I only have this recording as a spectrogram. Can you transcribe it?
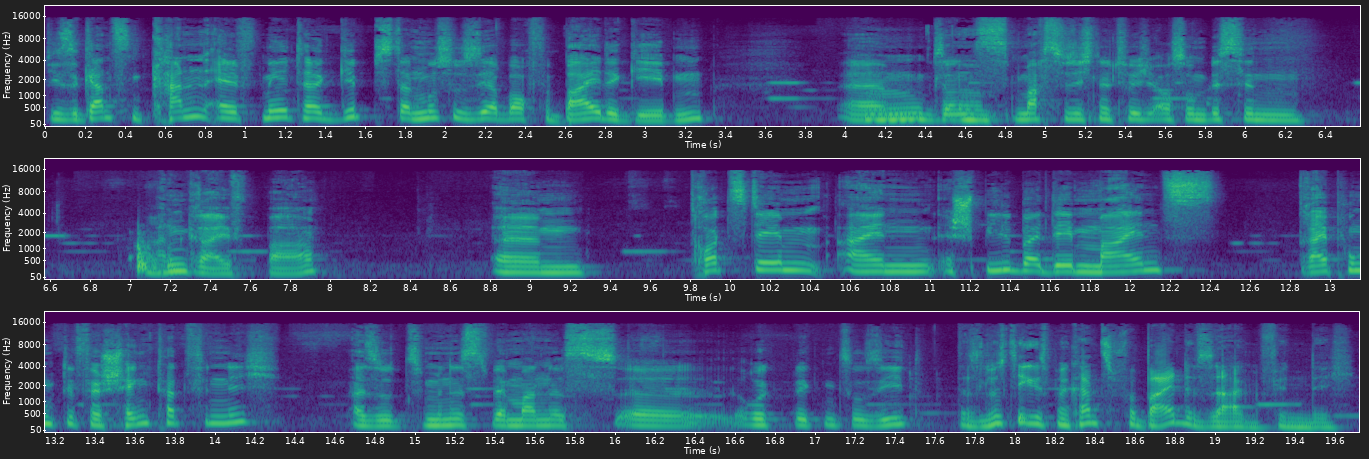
diese ganzen Kann-Elfmeter gibst, dann musst du sie aber auch für beide geben. Ähm, mhm, sonst machst du dich natürlich auch so ein bisschen angreifbar. Ähm, trotzdem ein Spiel, bei dem Mainz drei Punkte verschenkt hat, finde ich. Also zumindest, wenn man es äh, rückblickend so sieht. Das Lustige ist, man kann es für beide sagen, finde ich.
